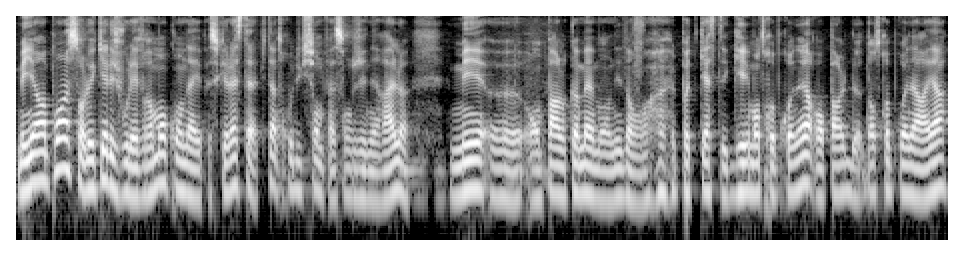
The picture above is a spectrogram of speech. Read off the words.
Mais il y a un point sur lequel je voulais vraiment qu'on aille, parce que là, c'était la petite introduction de façon générale. Mais on parle quand même. On est dans le podcast Game Entrepreneur. On parle d'entrepreneuriat,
